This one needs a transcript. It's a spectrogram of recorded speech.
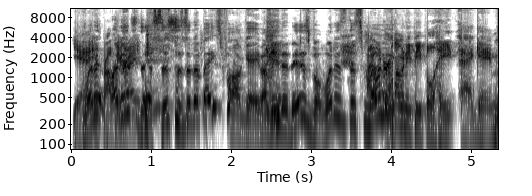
Yeah, what, you're what probably is this? This isn't a baseball game. I mean, it is, but what is this? I wonder how many people hate that game.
